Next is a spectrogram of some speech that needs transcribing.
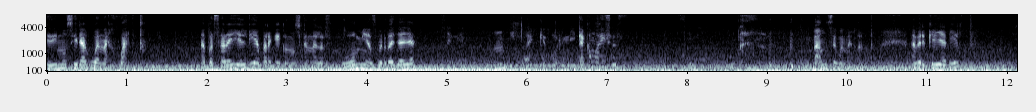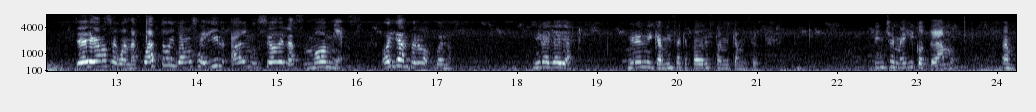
decidimos ir a Guanajuato a pasar ahí el día para que conozcan a las momias, ¿verdad, Yaya? Sí, Mm, Ay, qué bonita. ¿Cómo dices? sí, Vamos a Guanajuato. A ver qué hay abierto. Ya llegamos a Guanajuato y vamos a ir al Museo de las Momias. Oigan, pero bueno. Mira, ya, ya. Miren mi camisa, qué padre está mi camiseta. Pinche México, te amo. Vamos.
